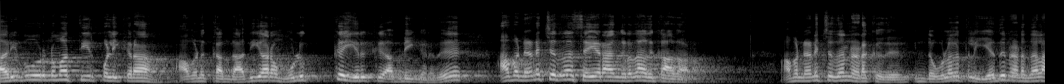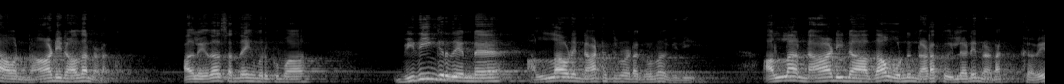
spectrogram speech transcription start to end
பரிபூர்ணமாக தீர்ப்பளிக்கிறான். அவனுக்கு அந்த அதிகாரம் முழுக்க இருக்குது அப்படிங்கிறது அவன் நினச்சது தான் செய்கிறாங்கிறது அதுக்கு ஆதாரம். அவன் நினச்சது தான் நடக்குது. இந்த உலகத்தில் எது நடந்தாலும் அவன் நாடினால் தான் நடக்கும். அதில் ஏதாவது சந்தேகம் இருக்குமா? விதிங்கிறது என்ன? அல்லாவுடைய நாட்டத்தில் நடக்கிறது தான் விதி. அல்லாஹ் நாடினா தான் ஒன்று நடக்கும் இல்லாட்டி நடக்கவே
